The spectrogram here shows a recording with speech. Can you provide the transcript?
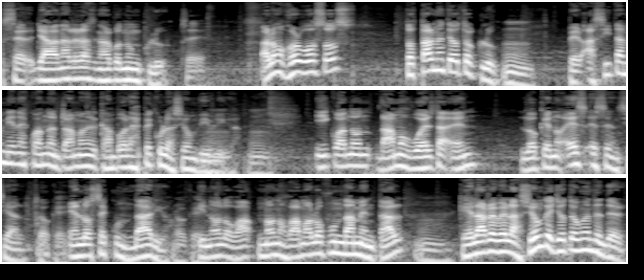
Se- ya van a relacionar con un club. Sí. A lo mejor vos sos totalmente otro club. Mm, Pero así también es cuando entramos en el campo de la especulación bíblica. mm. Y cuando damos vuelta en lo que no es esencial, Ok. en lo secundario. Ok. Y no, lo va- no nos vamos a lo fundamental, Mm. que es la revelación que yo tengo que entender.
